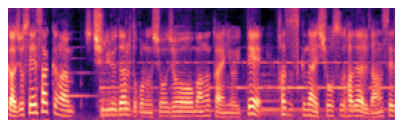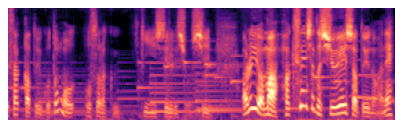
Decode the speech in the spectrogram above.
家、女性作家が主流であるところの少女漫画界において、数少ない少数派である男性作家ということもおそらく起因してるでしょうし、あるいはまあ、白戦車と集英社というのがね、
